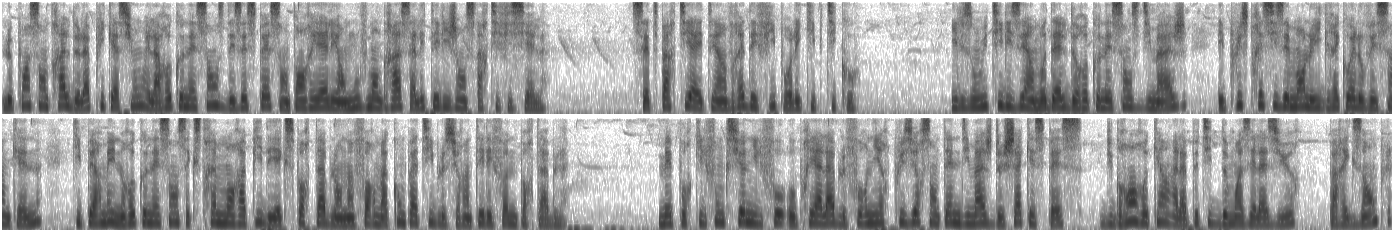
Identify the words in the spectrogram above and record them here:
le point central de l'application est la reconnaissance des espèces en temps réel et en mouvement grâce à l'intelligence artificielle. Cette partie a été un vrai défi pour l'équipe Tico ils ont utilisé un modèle de reconnaissance d'image, et plus précisément le YOLOV5N, qui permet une reconnaissance extrêmement rapide et exportable en un format compatible sur un téléphone portable. Mais pour qu'il fonctionne, il faut au préalable fournir plusieurs centaines d'images de chaque espèce, du grand requin à la petite demoiselle azur, par exemple,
